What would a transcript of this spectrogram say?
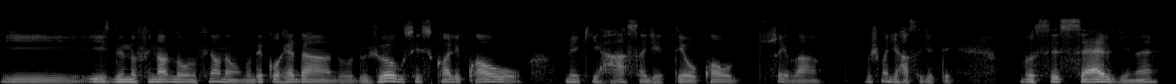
E, e no final, no, no, final não, no decorrer da, do, do jogo, você escolhe qual meio que raça de ET ou qual, sei lá, vou chamar de raça de ET. Você serve, né?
